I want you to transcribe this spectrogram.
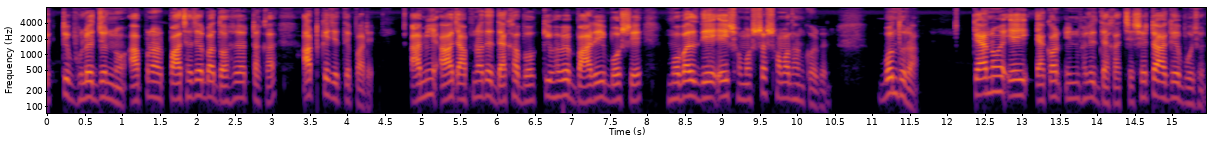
একটি ভুলের জন্য আপনার পাঁচ হাজার বা দশ হাজার টাকা আটকে যেতে পারে। আমি আজ আপনাদের দেখাবো কীভাবে বাড়ি বসে মোবাইল দিয়ে এই সমস্যার সমাধান করবেন। বন্ধুরা, কেন এই অ্যাকাউন্ট ইনভ্যালিড দেখাচ্ছে সেটা আগে বুঝুন।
